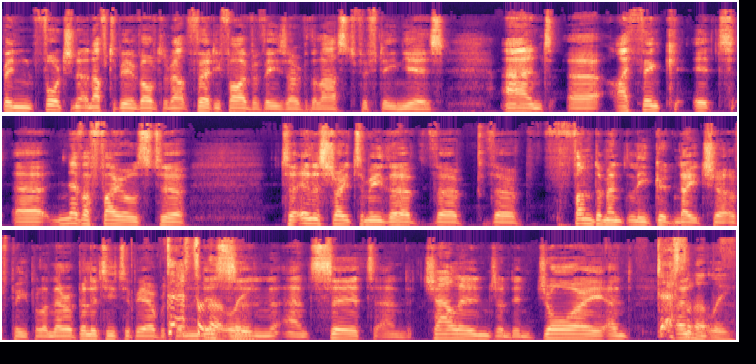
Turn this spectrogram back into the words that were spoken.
been fortunate enough to be involved in about 35 of these over the last 15 years. And uh, I think it uh, never fails to to illustrate to me the the the fundamentally good nature of people and their ability to be able Definitely. to listen and sit and challenge and enjoy and Definitely. and,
